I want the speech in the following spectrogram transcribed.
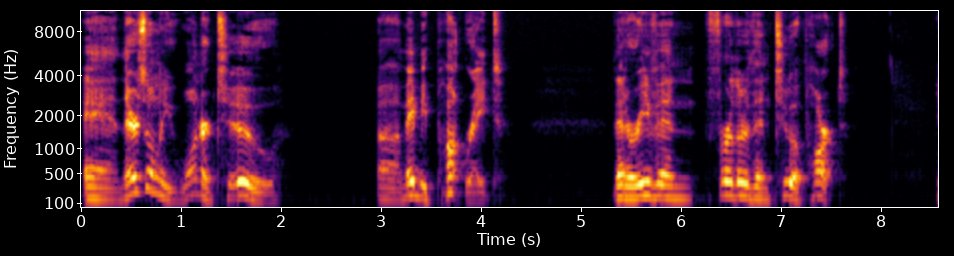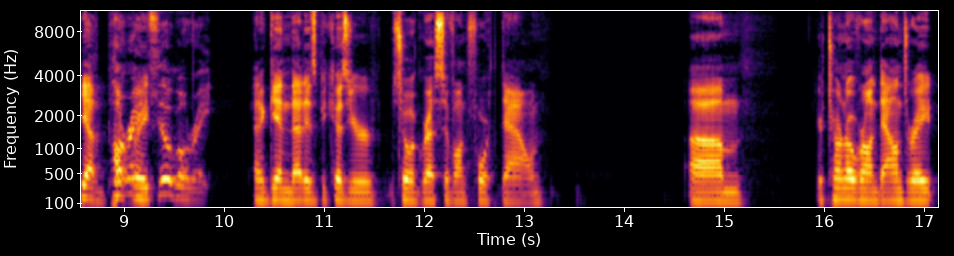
and there's only one or two, uh, maybe punt rate, that are even further than two apart. Yeah, the Punt, punt rate, rate field goal rate. And again, that is because you're so aggressive on fourth down. Um, your turnover on downs rate,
